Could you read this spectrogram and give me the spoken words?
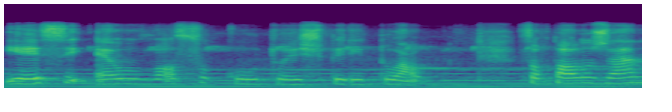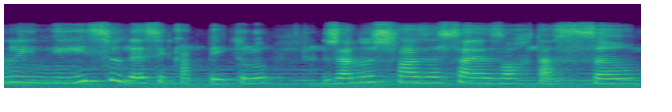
E esse é o vosso culto espiritual. São Paulo, já no início desse capítulo, já nos faz essa exortação,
